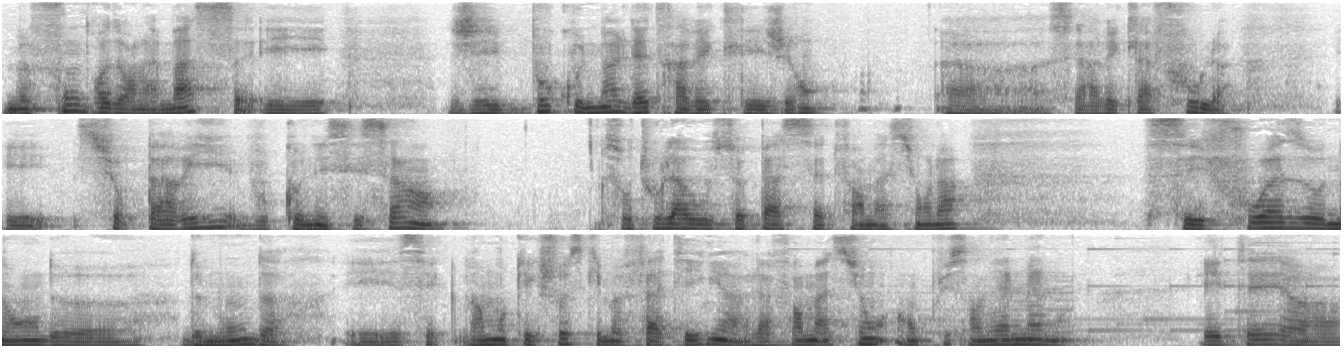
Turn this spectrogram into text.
me fondre dans la masse et j'ai beaucoup de mal d'être avec les gens, c'est avec la foule. Et sur Paris, vous connaissez ça, hein, surtout là où se passe cette formation-là, c'est foisonnant de, monde et c'est vraiment quelque chose qui me fatigue. La formation, en plus en elle-même, était euh, euh,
